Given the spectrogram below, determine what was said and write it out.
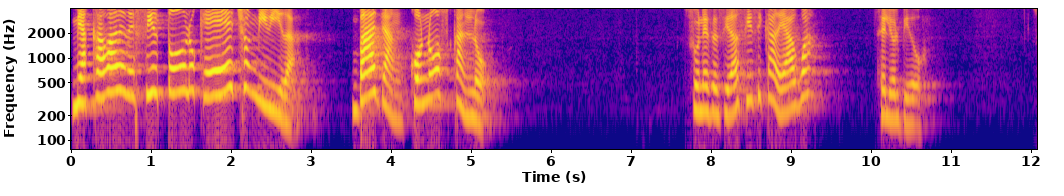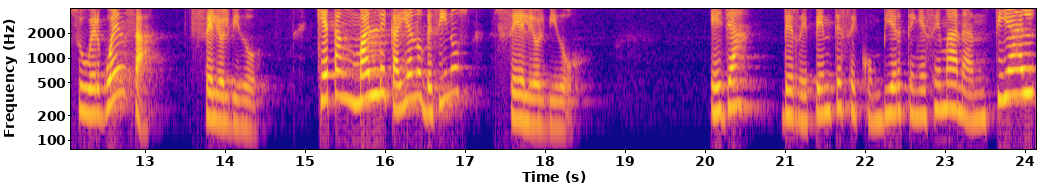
me acaba de decir todo lo que he hecho en mi vida, vayan, conózcanlo. Su necesidad física de agua se le olvidó. Su vergüenza se le olvidó. ¿Qué tan mal le caían los vecinos? Se le olvidó. Ella de repente se convierte en ese manantial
